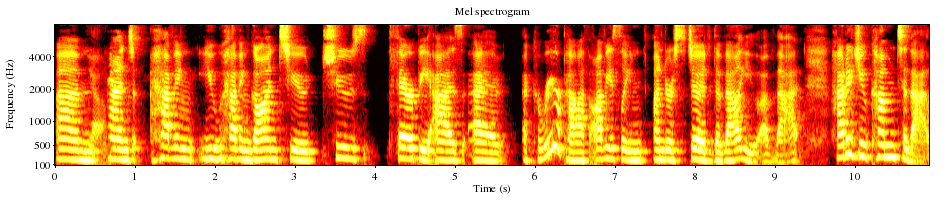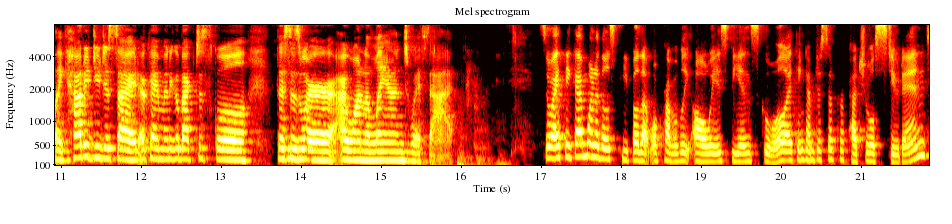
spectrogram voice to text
Um, yeah. and having you having gone to choose therapy as a, a career path obviously understood the value of that. How did you come to that? Like how did you decide okay i'm going to go back to school. This is where i want to land with that so I think I'm one of those people that will probably always be in school. I think I'm just a perpetual student.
